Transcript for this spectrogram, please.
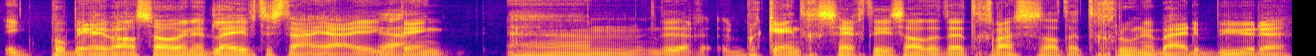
ik probeer wel zo in het leven te staan. Ja, ik Ja. denk, ehm, de, bekend gezegd is altijd, het gras is altijd groener bij de buren.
